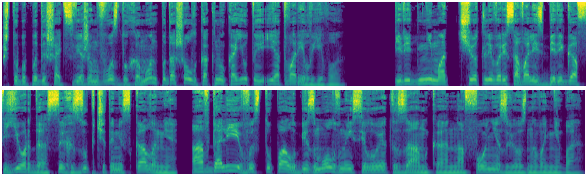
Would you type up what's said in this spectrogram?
Чтобы подышать свежим воздухом, он подошел к окну каюты и отворил его. Перед ним отчетливо рисовались берега фьорда с их зубчатыми скалами, а вдали выступал безмолвный силуэт замка на фоне звездного неба.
